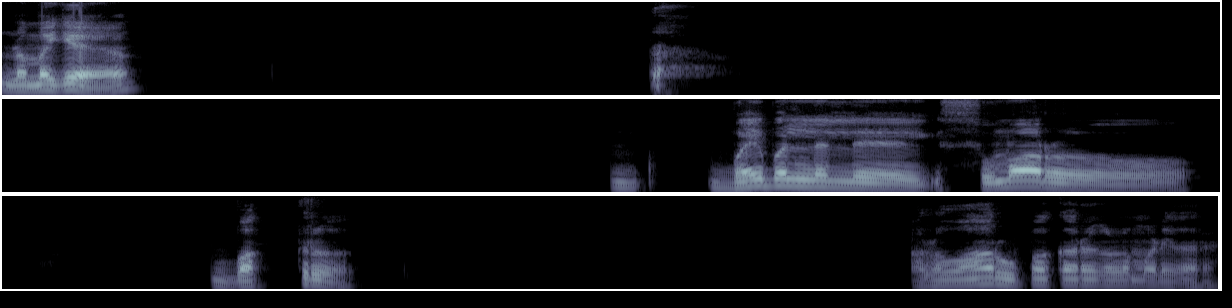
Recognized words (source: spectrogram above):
ನಮಗೆ ಬೈಬಲ್ನಲ್ಲಿ ಸುಮಾರು ಭಕ್ತರು ಹಲವಾರು ಉಪಕಾರಗಳು ಮಾಡಿದ್ದಾರೆ.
